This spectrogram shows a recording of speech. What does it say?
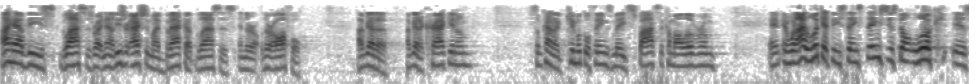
I have these glasses right now. These are actually my backup glasses, and they're, they're awful. I've got, a, I've got a crack in them. Some kind of chemical things made spots that come all over them. And, and when I look at these things, things just don't look as.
